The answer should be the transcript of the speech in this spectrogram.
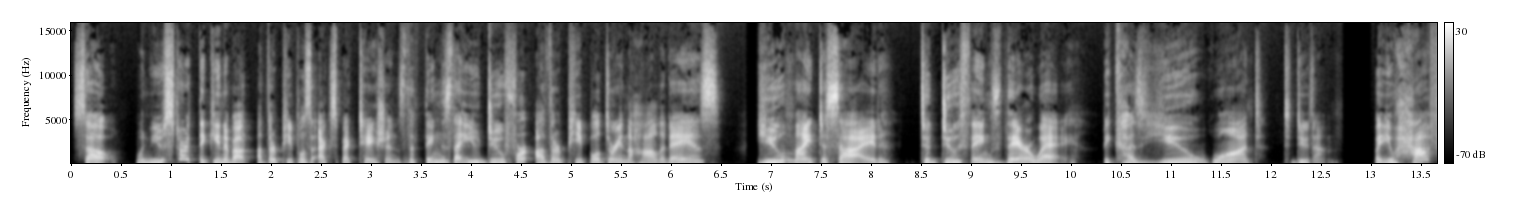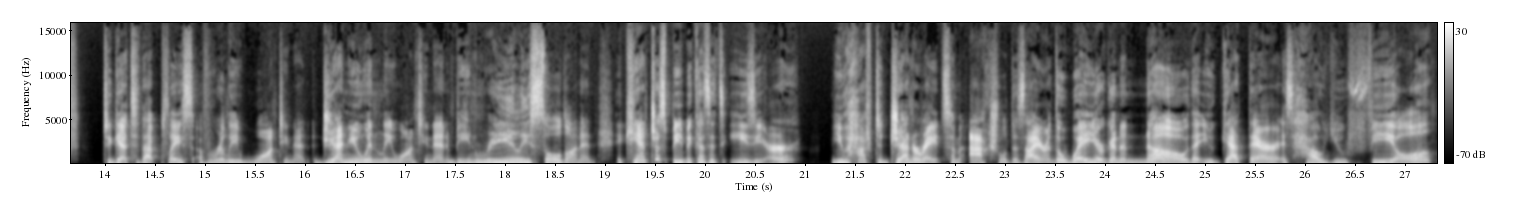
So, when you start thinking about other people's expectations, the things that you do for other people during the holidays, you might decide to do things their way because you want to do them. But you have to get to that place of really wanting it, genuinely wanting it, and being really sold on it. It can't just be because it's easier. You have to generate some actual desire. And the way you're going to know that you get there is how you feel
